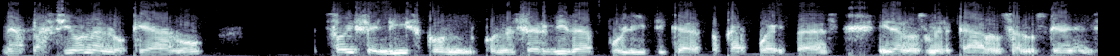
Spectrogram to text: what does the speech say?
me apasiona lo que hago, soy feliz con, con hacer vida política, tocar puertas, ir a los mercados, a los tianguis,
